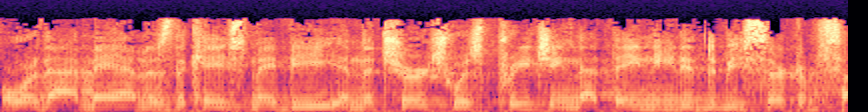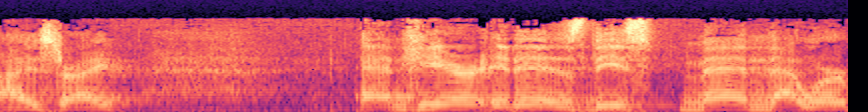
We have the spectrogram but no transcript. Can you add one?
or that man as the case may be, in the church was preaching that they needed to be circumcised, right? And here it is, these men that were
